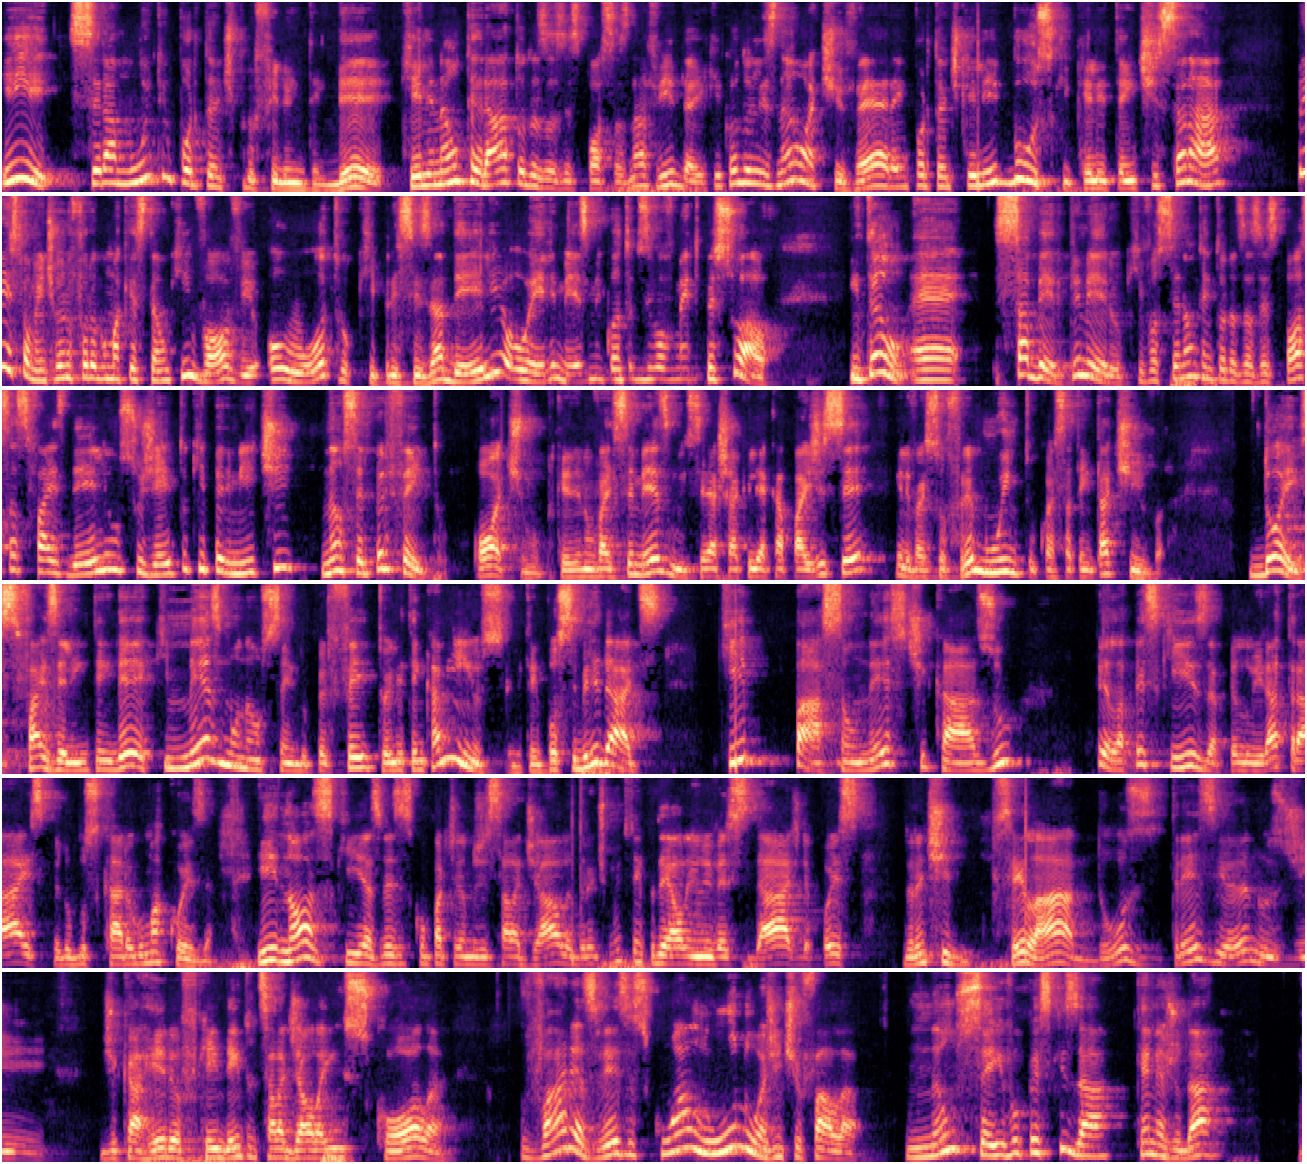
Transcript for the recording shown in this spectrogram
E será muito importante para o filho entender que ele não terá todas as respostas na vida e que quando eles não a tiver, é importante que ele busque, que ele tente sanar, principalmente quando for alguma questão que envolve ou o outro que precisa dele ou ele mesmo enquanto desenvolvimento pessoal. Então, é, saber, primeiro, que você não tem todas as respostas faz dele um sujeito que permite não ser perfeito. Ótimo, porque ele não vai ser mesmo, e se ele achar que ele é capaz de ser, ele vai sofrer muito com essa tentativa. Dois, faz ele entender que, mesmo não sendo perfeito, ele tem caminhos, ele tem possibilidades, que passam, neste caso, pela pesquisa, pelo ir atrás, pelo buscar alguma coisa. E nós que às vezes compartilhamos de sala de aula, durante muito tempo dei aula em universidade, depois, durante, sei lá, 12, 13 anos de, de carreira, eu fiquei dentro de sala de aula em escola. Várias vezes com aluno a gente fala: não sei, vou pesquisar. Quer me ajudar?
